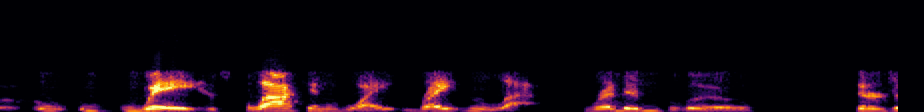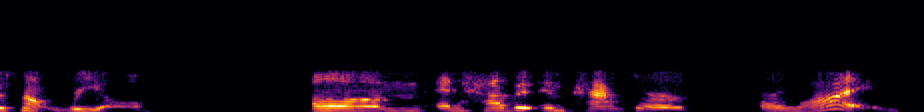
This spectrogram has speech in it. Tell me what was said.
uh, ways, black and white, right and left, red and blue, that are just not real, um, and have it impact our our lives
